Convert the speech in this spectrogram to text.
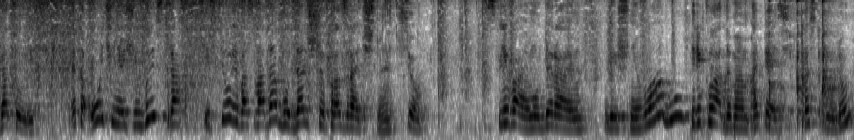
готовить. Это очень-очень быстро, и все, и у вас вода будет дальше прозрачная. Все. Сливаем, убираем лишнюю влагу, перекладываем опять в кастрюлю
